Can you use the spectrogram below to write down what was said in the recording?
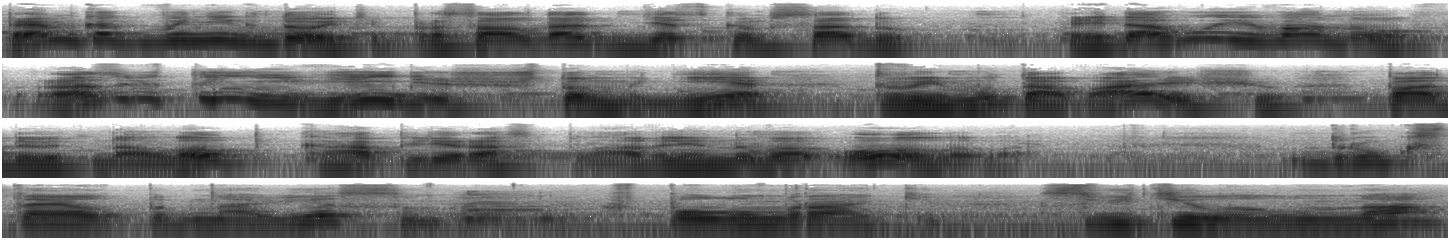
Прям как в анекдоте про солдат в детском саду. Рядовой Иванов, разве ты не видишь, что мне, твоему товарищу, падают на лоб капли расплавленного олова? Друг стоял под навесом, в полумраке, светила луна,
